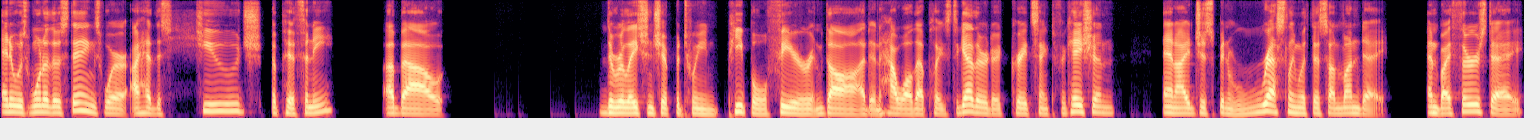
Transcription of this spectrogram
And it was one of those things where I had this huge epiphany about the relationship between people, fear, and God, and how all that plays together to create sanctification. And I'd just been wrestling with this on Monday. And by Thursday,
